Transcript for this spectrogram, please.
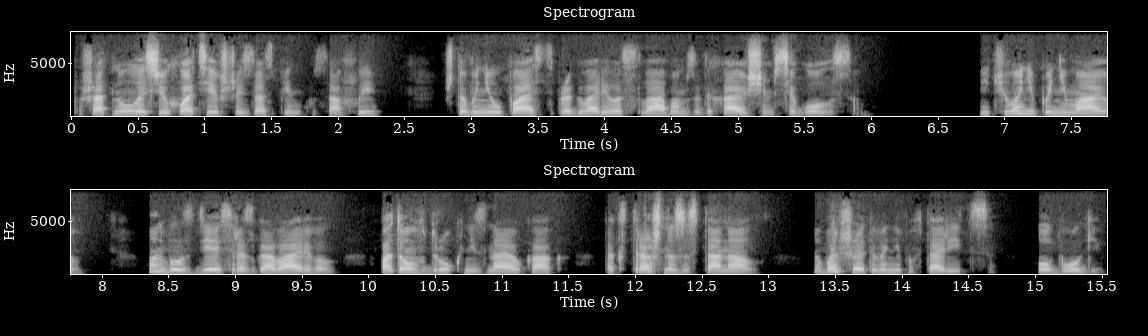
пошатнулась и, ухватившись за спинку Софы, чтобы не упасть, проговорила слабым, задыхающимся голосом. «Ничего не понимаю. Он был здесь, разговаривал, Потом вдруг, не знаю как, так страшно застонал, но больше этого не повторится. О боги!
